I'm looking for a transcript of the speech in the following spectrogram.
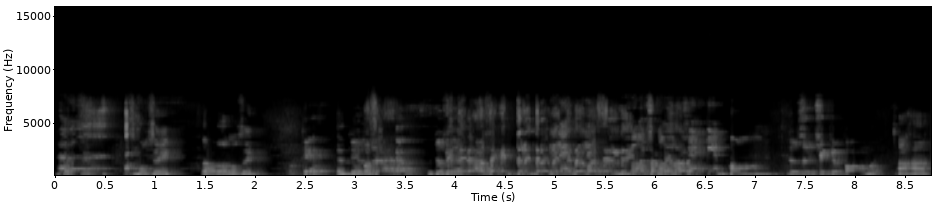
porque, no sé, la verdad no sé. ¿Por qué? Entonces- O sea, yo soy- literal, o sea que tú literalmente no vas el dedito no soy chambeador. cheque bomb. Yo soy cheque bomb, güey. Ajá.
